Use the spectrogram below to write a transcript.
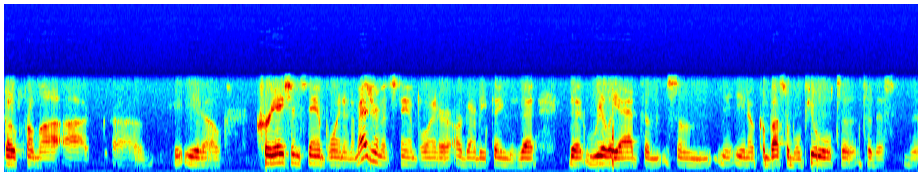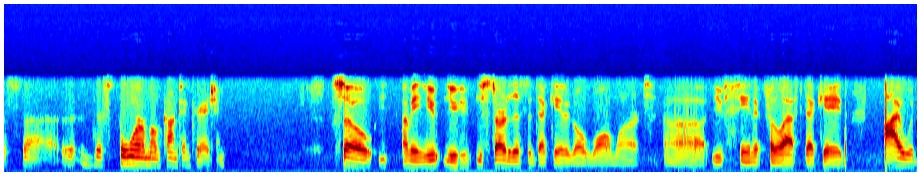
both from a, a, a, you know creation standpoint and a measurement standpoint are, are going to be things that that really add some some you know combustible fuel to to this this uh, this form of content creation. So, I mean, you you you started this a decade ago at Walmart. Uh, you've seen it for the last decade. I would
